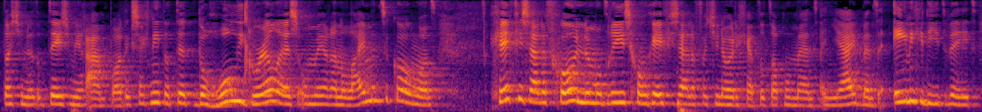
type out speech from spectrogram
dat je het op deze manier aanpakt. Ik zeg niet dat dit de holy grail is om weer in alignment te komen. Want Geef jezelf gewoon, nummer drie is gewoon geef jezelf wat je nodig hebt op dat moment. En jij bent de enige die het weet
